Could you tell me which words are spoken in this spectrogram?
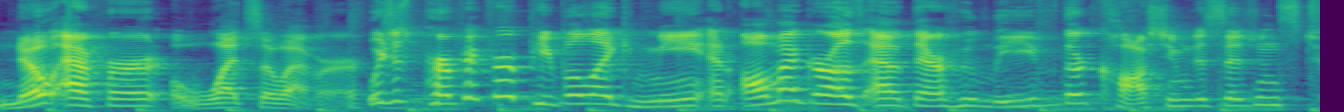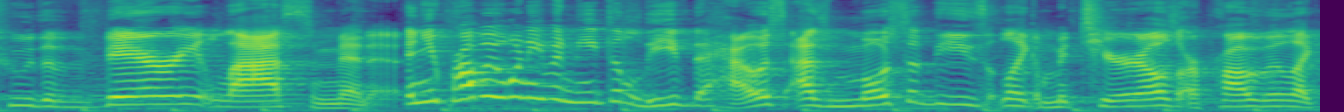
no effort whatsoever. Which is perfect for people like me and all my girls out there who leave their costume decisions to the very last minute. And you probably won't even need to leave the house as most of these like materials are probably like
